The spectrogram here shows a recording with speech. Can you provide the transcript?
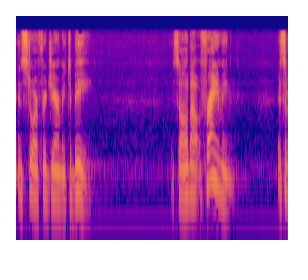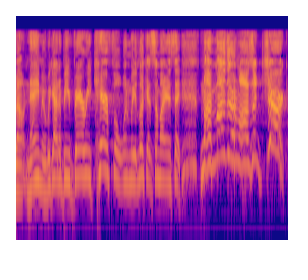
in store for Jeremy to be. It's all about framing. It's about naming. We got to be very careful when we look at somebody and say, my mother-in-law's a jerk.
